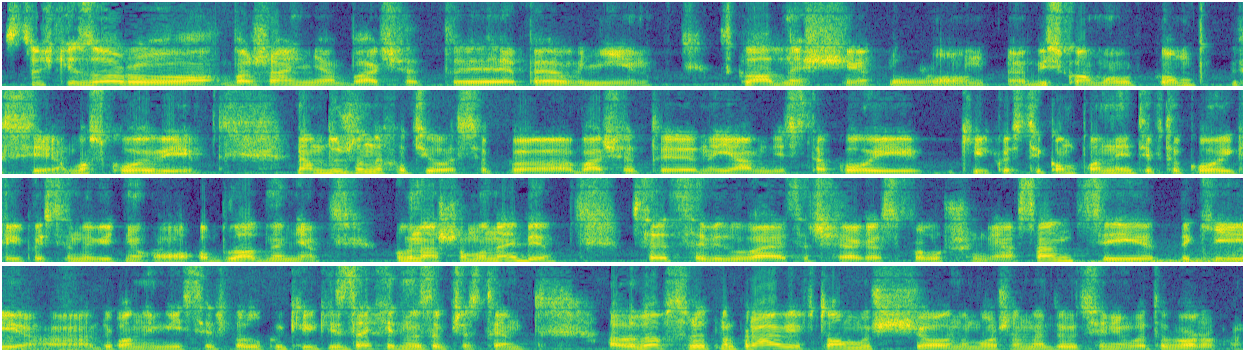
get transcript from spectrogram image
З точки зору бажання бачити певні складнощі у військовому комплексі Московії, нам дуже не хотілося б бачити наявність такої кількості компонентів, такої кількості новітнього обладнання в нашому небі. Все це відбувається через порушення санкцій. Такі е, дрони містять велику кількість західних запчастин. Але ви абсолютно праві в тому, що не можна недооцінювати ворога.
